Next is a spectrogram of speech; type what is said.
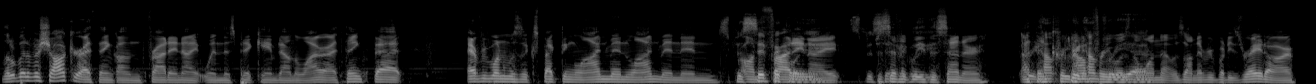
A little bit of a shocker, I think, on Friday night when this pick came down the wire. I think that everyone was expecting linemen, linemen, and on Friday night, specifically, specifically the center. I think Creed, Creed Humphrey, Humphrey, was the one that was on everybody's radar.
